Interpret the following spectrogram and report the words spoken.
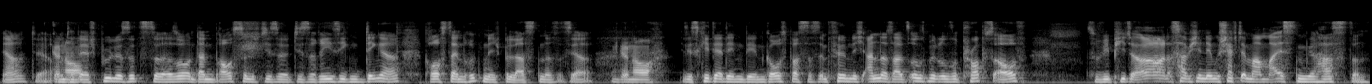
ja, der genau. unter der Spüle sitzt oder so. Und dann brauchst du nicht diese, diese riesigen Dinger, brauchst deinen Rücken nicht belasten. Das ist ja. Genau. Das geht ja den, den Ghostbusters im Film nicht anders als uns mit unseren Props auf. So wie Peter, oh, das habe ich in dem Geschäft immer am meisten gehasst. Und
